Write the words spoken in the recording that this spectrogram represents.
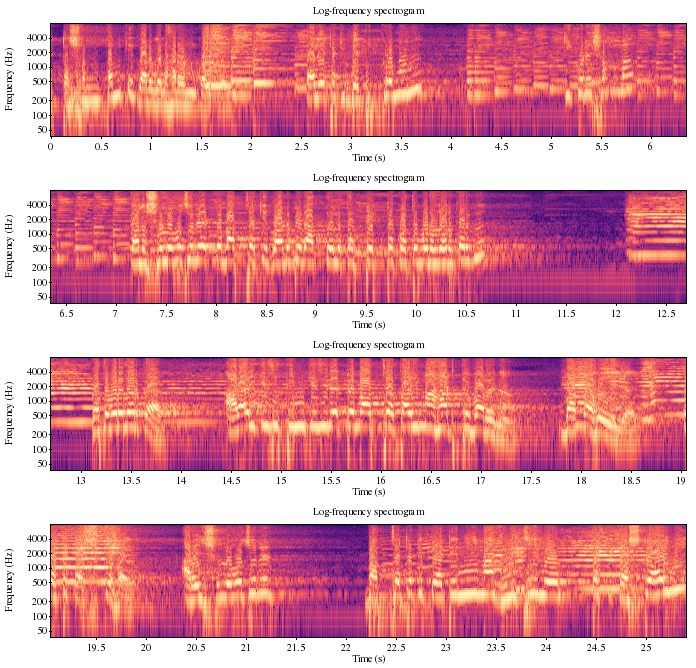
একটা সন্তানকে গর্ভে ধারণ করে, তাহলে এটা কি ব্যতিক্রম না? কি করে সম্ভব? তাহলে ষোলো বছরের একটা বাচ্চাকে গর্বে রাখতে হলে তার পেটটা কত বড় দরকার গো? কত বড় দরকার? আড়াই কেজি, তিন কেজির একটা বাচ্চা, তাই মা হাঁটতে পারে না। বাঁকা হয়ে যায়। কত কষ্ট হয়। আর এই ষোলো বছরের বাচ্চাটাকে পেটে নিয়ে মা ঘুরছিল তার কষ্ট হয়নি?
